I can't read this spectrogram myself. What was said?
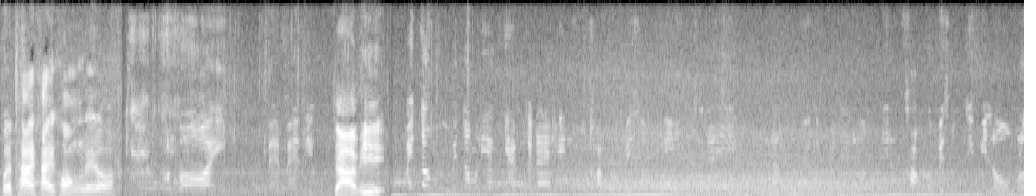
เปิดท้ายขายของเลยเหรอ คุณบอยแม่แม่เรียก จ่าพี่ ไม่ต้องไม่ต้องเรียกแก๊ปก็ได้ให้ลุงขับรถไปส่งนี่จะได้นั่งคุยกันไปในรถให้ลุงขับรถไปส่งที่พิโลกเล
